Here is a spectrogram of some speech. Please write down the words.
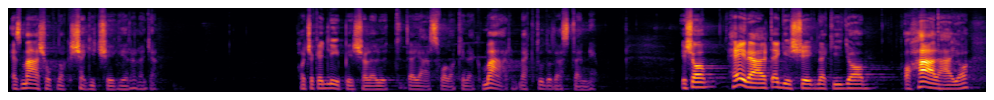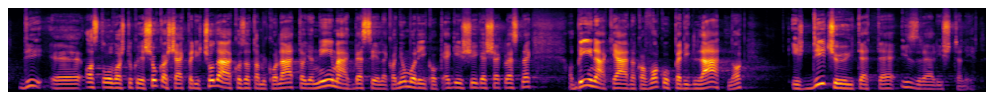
ez másoknak segítségére legyen. Ha csak egy lépéssel előtt te jársz valakinek, már meg tudod ezt tenni. És a helyreállt egészségnek így a, a hálája, di, e, azt olvastuk, hogy a sokasság pedig csodálkozott, amikor látta, hogy a némák beszélnek, a nyomorékok egészségesek lesznek, a bénák járnak, a vakok pedig látnak, és dicsőítette Izrael Istenét.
